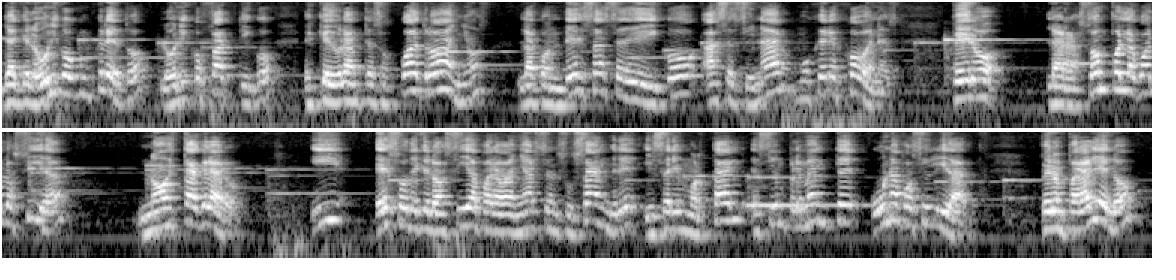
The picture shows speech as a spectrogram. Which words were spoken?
ya que lo único concreto, lo único fáctico, es que durante esos cuatro años la condesa se dedicó a asesinar mujeres jóvenes. Pero la razón por la cual lo hacía no está claro. Y eso de que lo hacía para bañarse en su sangre y ser inmortal es simplemente una posibilidad. Pero en paralelo,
